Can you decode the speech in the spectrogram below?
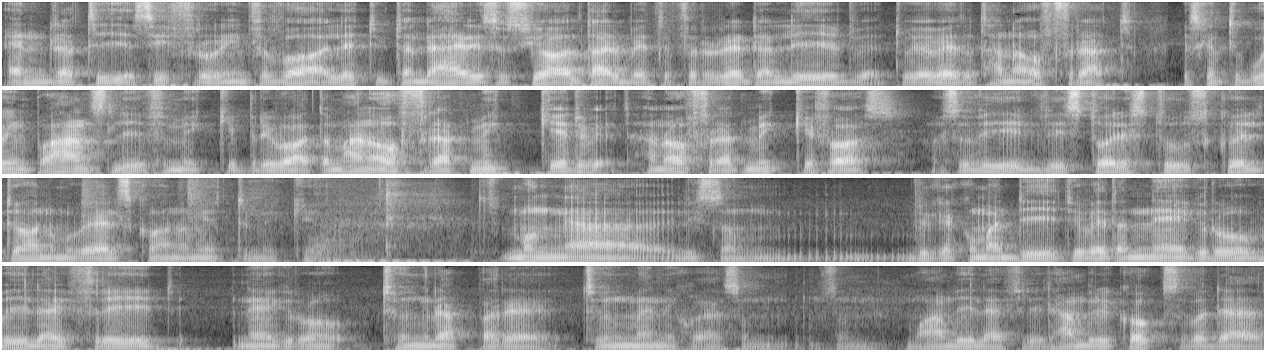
ändra tio siffror inför valet. Utan det här är socialt arbete för att rädda liv, du vet. Och jag vet att han har offrat jag ska inte gå in på hans liv för mycket privat, men han har offrat mycket, du vet. Han har offrat mycket för oss. Alltså vi, vi står i stor skuld till honom och vi älskar honom jättemycket. Många liksom brukar komma dit. Jag vet att Negro vilar i frid. Negro, tung rappare, tung människa som, som må han vila i frid. Han brukar också vara där.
